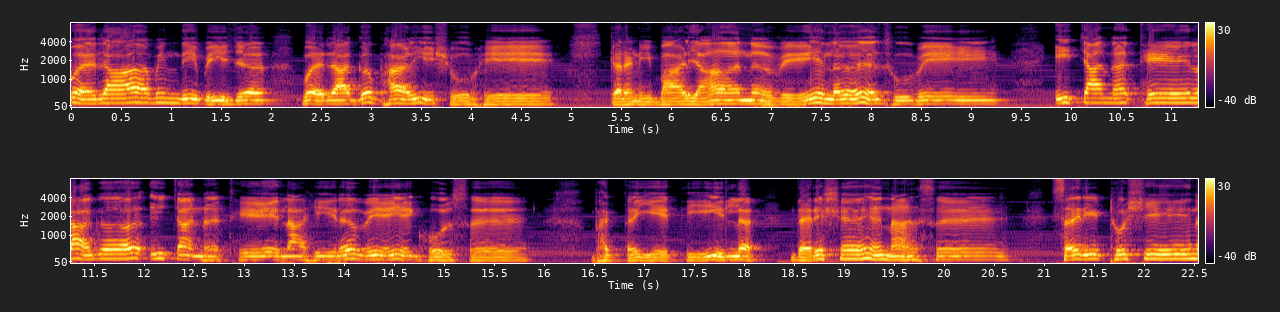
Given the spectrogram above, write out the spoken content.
वरा बिंदी बीज वरा ग भाळी शोभे. करणी बाळ्यान वेल झुबे इचान थेला ग इचान थेला हिरवे घोस भक्त येतील दर्शनास सरी ठुशीन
